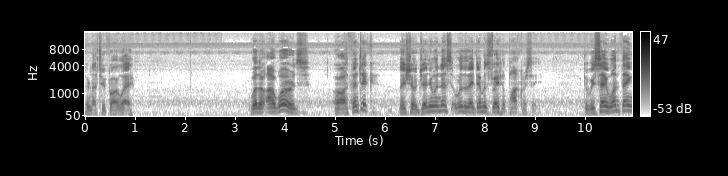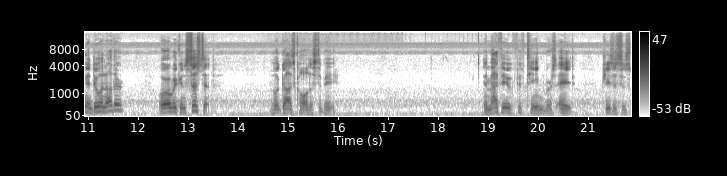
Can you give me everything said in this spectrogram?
They're not too far away. Whether our words are authentic, they show genuineness, or whether they demonstrate hypocrisy. Do we say one thing and do another, or are we consistent with what God's called us to be? In Matthew 15, verse 8, Jesus is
